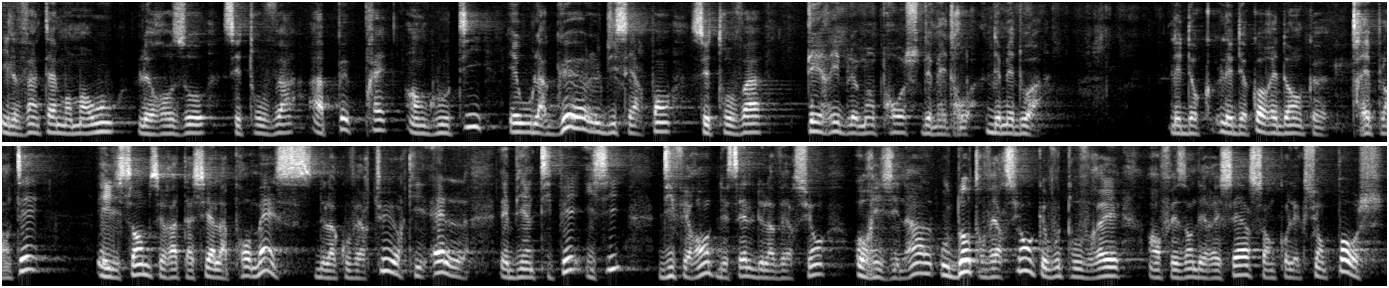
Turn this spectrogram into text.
Il vint un moment où le roseau se trouva à peu près englouti et où la gueule du serpent se trouva terriblement proche de mes, doigts. Le, décor est donc très planté et il semble se rattacher à la promesse de la couverture qui, elle, est bien typée ici, différente de celle de la version originale ou d'autres versions que vous trouverez en faisant des recherches en collection poche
